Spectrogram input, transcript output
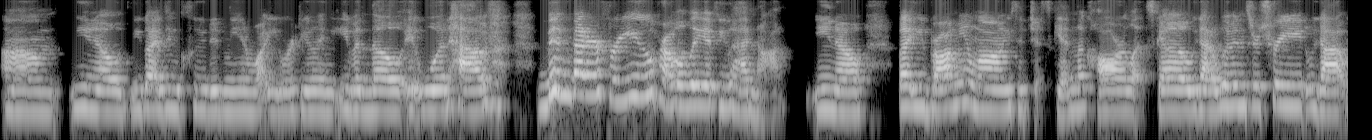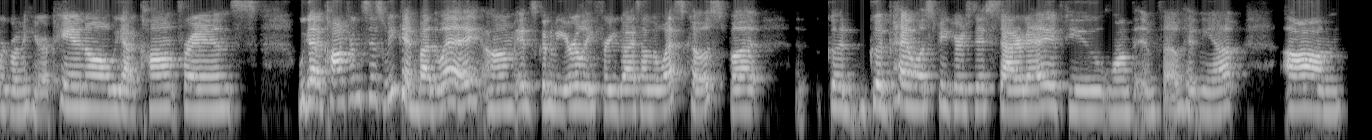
Um, you know, you guys included me in what you were doing, even though it would have been better for you probably if you had not, you know. But you brought me along. You said, just get in the car, let's go. We got a women's retreat. We got, we're going to hear a panel. We got a conference. We got a conference this weekend, by the way. Um, it's going to be early for you guys on the West Coast, but good good panel of speakers this Saturday. If you want the info, hit me up. Um,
